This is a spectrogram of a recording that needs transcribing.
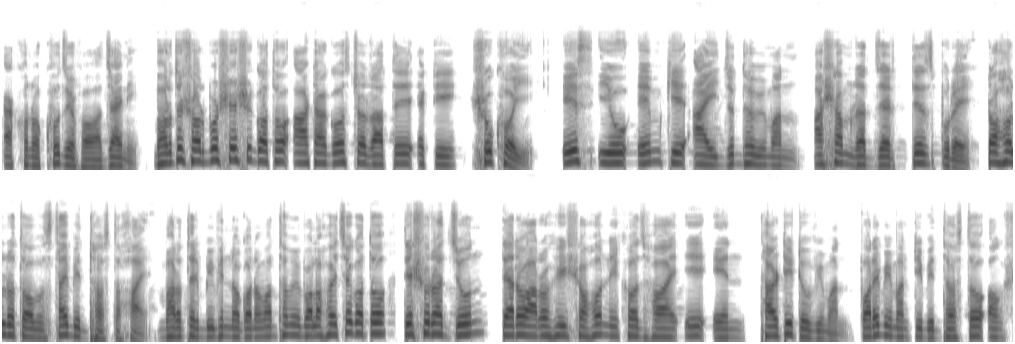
এখনও খুঁজে পাওয়া যায়নি। ভারতের সর্বশেষ গত আট আগস্ট রাতে একটি সুখই এস ইউ এম যুদ্ধবিমান আসাম রাজ্যের তেজপুরে টহলরত অবস্থায় বিধ্বস্ত হয়। ভারতের বিভিন্ন গণমাধ্যমে বলা হয়েছে, গত তেসরা জুন তেরো আরোহী সহ নিখোঁজ হয় এ এন থার্টি টু বিমান। পরে বিমানটি বিধ্বস্ত অংশ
